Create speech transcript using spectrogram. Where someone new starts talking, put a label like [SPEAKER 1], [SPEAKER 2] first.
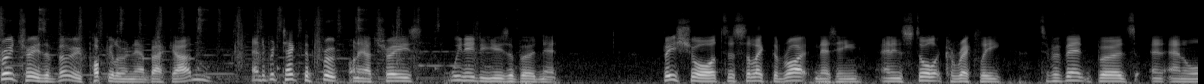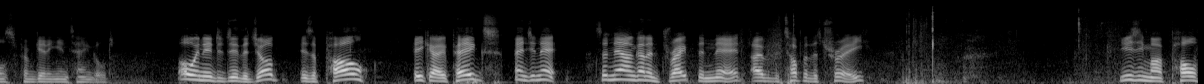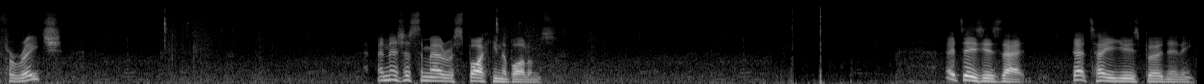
[SPEAKER 1] Fruit trees are very popular in our back garden and to protect the fruit on our trees we need to use a bird net. Be sure to select the right netting and install it correctly to prevent birds and animals from getting entangled. All we need to do the job is a pole, eco pegs and your net. So now I'm going to drape the net over the top of the tree using my pole for reach and that's just a matter of spiking the bottoms. It's easy as that. That's how you use bird netting.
